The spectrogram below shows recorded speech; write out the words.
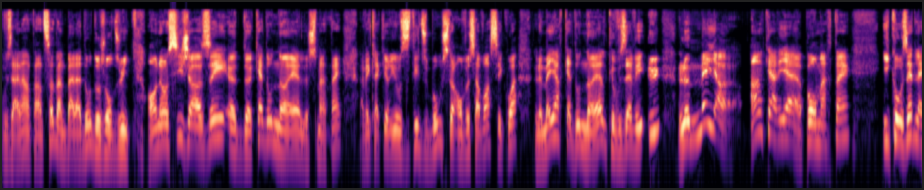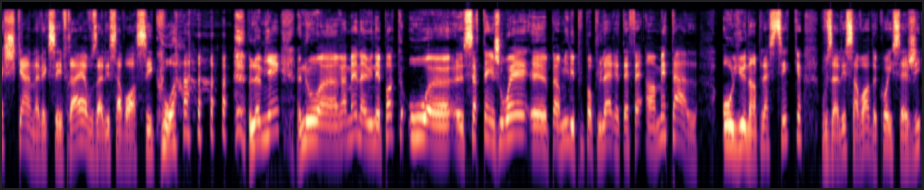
Vous allez entendre ça dans le balado d'aujourd'hui. On a aussi jasé euh, de cadeaux de Noël ce matin avec la curiosité du boost. On veut savoir c'est quoi le meilleur cadeau de Noël que vous avez eu, le meilleur en carrière pour Martin. Il causait de la chicane avec ses frères. Vous allez savoir c'est quoi. le mien nous euh, ramène à une époque où euh, certains jouets euh, parmi les plus populaires étaient faits en métal au lieu d'en plastique. Vous allez savoir de quoi il s'agit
